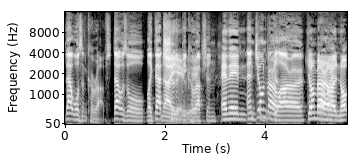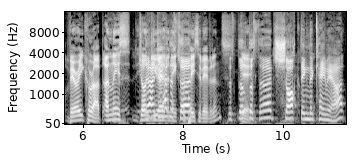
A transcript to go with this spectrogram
That wasn't corrupt. That was all like that No, shouldn't yeah, be yeah. corruption. And then And John Barilaro. John Oh, Barilaro not very corrupt, unless John. Yeah, I do you do have, have an the extra third- piece of evidence? The, the, Yeah. the third shock thing that came out.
